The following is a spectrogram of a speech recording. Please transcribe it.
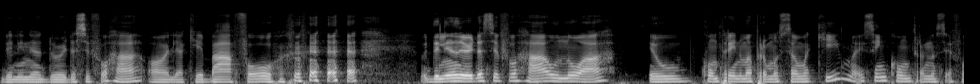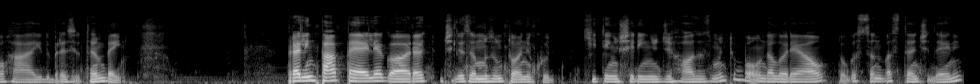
delineador da Sephora. Olha que bafo! o delineador da Sephora, o Noir, eu comprei numa promoção aqui, mas se encontra na Sephora aí do Brasil também. Para limpar a pele agora, utilizamos um tônico que tem um cheirinho de rosas muito bom da L'Oreal. Tô gostando bastante dele.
